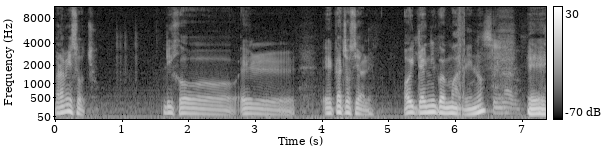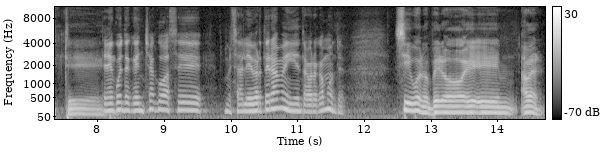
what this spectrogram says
Para mí es 8. Dijo el, el Cacho Ciales. Hoy técnico en Madrid, ¿no? Sí, claro. Este, Ten en cuenta que en Chaco hace sale Berterame y entra Bracamonte. Sí, bueno, pero eh, eh, a ver,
